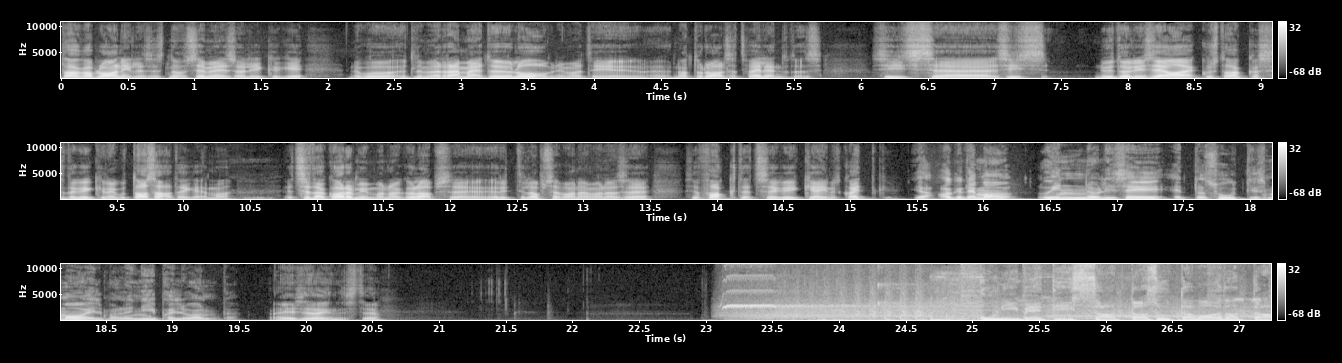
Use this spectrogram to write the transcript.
tagaplaanile, sest noh, see mees oli ikkagi nagu ütleme, räme tööloom niimoodi naturaalselt väljendudes, siis, siis nüüd oli see aeg, kus ta hakkas seda kõike nagu tasa tegema. Et seda karmimana kõlab see, eriti lapsevanemana, see, see fakt, et see kõik jäi nüüd katki. jah, aga tema õnn oli see, et ta suutis maailmale nii palju anda. ei, seda kindlasti, jah Unibetis saab tasuta vaadata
